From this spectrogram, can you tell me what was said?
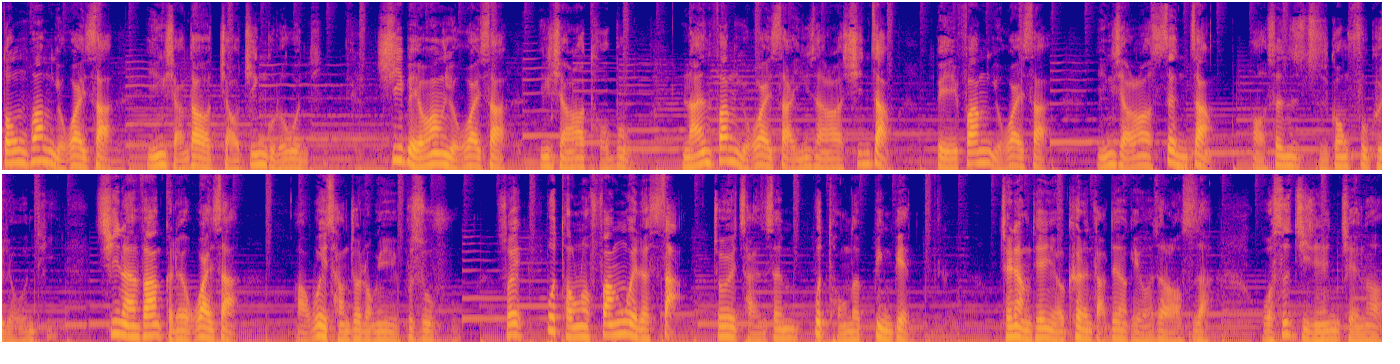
东方有外煞影响到脚筋骨的问题；西北方有外煞影响到头部。南方有外煞影响到心脏，北方有外煞影响到肾脏，哦，甚至子宫、妇科有问题。西南方可能有外煞，啊，胃肠就容易不舒服。所以不同的方位的煞就会产生不同的病变。前两天有个客人打电话给我说：“老师啊，我十几年前哦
